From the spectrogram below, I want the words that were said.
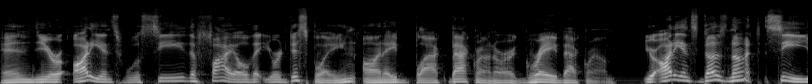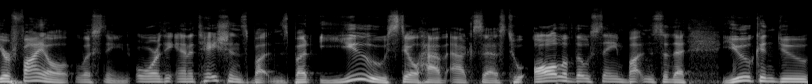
and your audience will see the file that you're displaying on a black background or a gray background. Your audience does not see your file listing or the annotations buttons, but you still have access to all of those same buttons so that you can do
